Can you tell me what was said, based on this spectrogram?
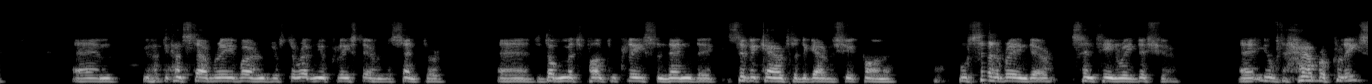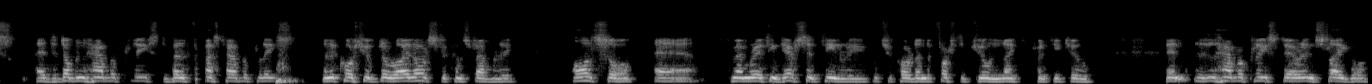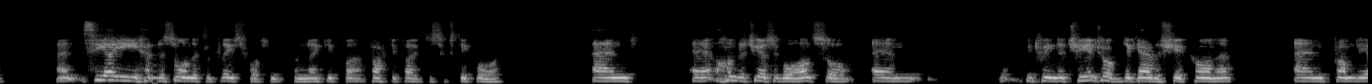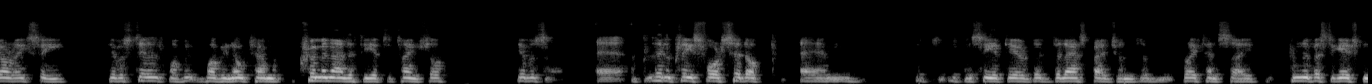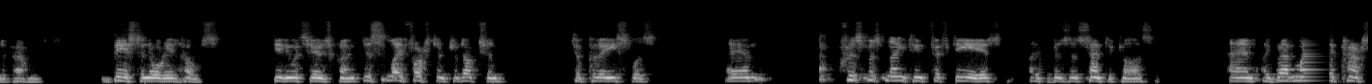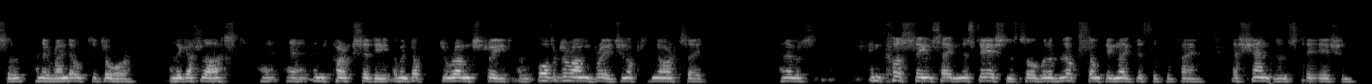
Um, you have the Constabulary of Ireland, there's the Revenue Police there in the centre, uh, the Dublin Metropolitan Police, and then the Civic Guards of the Garda Síochána, who are celebrating their centenary this year. Uh, you have the Harbour Police, uh, the Dublin Harbour Police, the Belfast Harbour Police, and of course you have the Royal Ulster Constabulary, also uh, commemorating their centenary, which occurred on the 1st of June 1922. Then Little Harbour Police there in Sligo, and CIE had its own little police force from 1945 to 64. And uh, 100 years ago also, um, between the change of the Garda Síochána and from the RIC, there was still we know term criminality at the time. So there was uh, a little police force set up. Um, you can see it there, the, the last badge on the right hand side, Criminal Investigation Department, based in Oriel House, dealing with serious crime. This is my first introduction to police was um, Christmas 1958. I visited Santa Claus and I grabbed my parcel and I ran out the door and I got lost uh, uh, in Cork City. I went up the wrong street, and over the wrong bridge, and up to the north side. And I was in custody inside in the station, so it would have looked something like this at the time, a Shandon station.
